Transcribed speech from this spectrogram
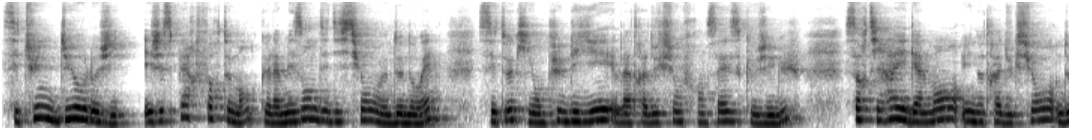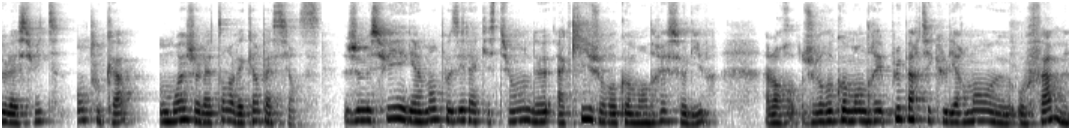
c'est une duologie et j'espère fortement que la maison d'édition de Noël, c'est eux qui ont publié la traduction française que j'ai lue, sortira également une traduction de la suite. En tout cas, moi je l'attends avec impatience. Je me suis également posé la question de à qui je recommanderais ce livre. Alors je le recommanderais plus particulièrement euh, aux femmes,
